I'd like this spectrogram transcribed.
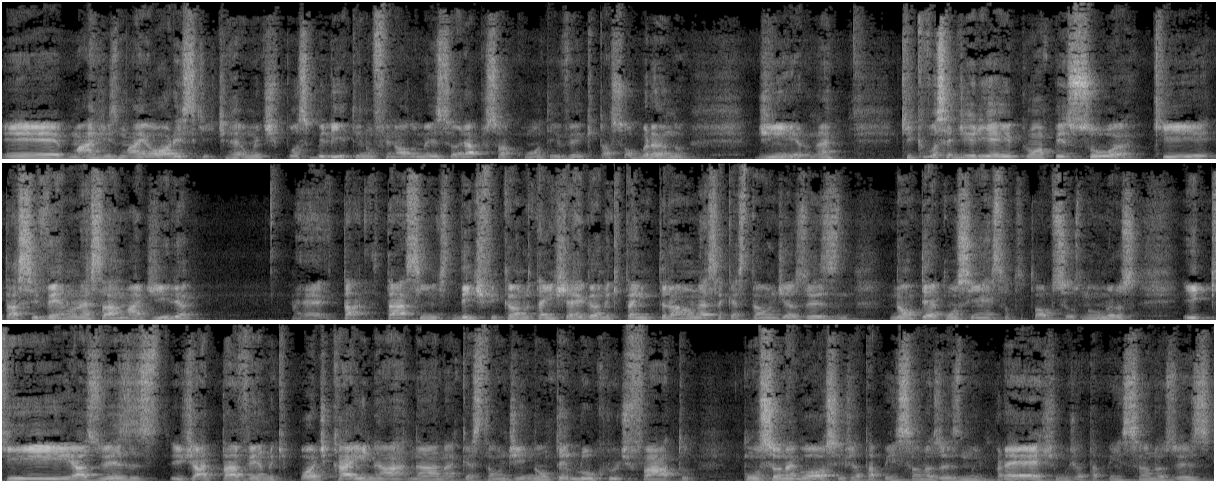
é, margens maiores que te realmente possibilitem no final do mês você olhar para sua conta e ver que está sobrando dinheiro, né? O que, que você diria aí para uma pessoa que está se vendo nessa armadilha, é, tá, tá assim, identificando, está enxergando que está entrando nessa questão de às vezes não ter a consciência total dos seus números e que às vezes já está vendo que pode cair na, na, na questão de não ter lucro de fato com o seu negócio, já está pensando às vezes no empréstimo, já está pensando às vezes,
